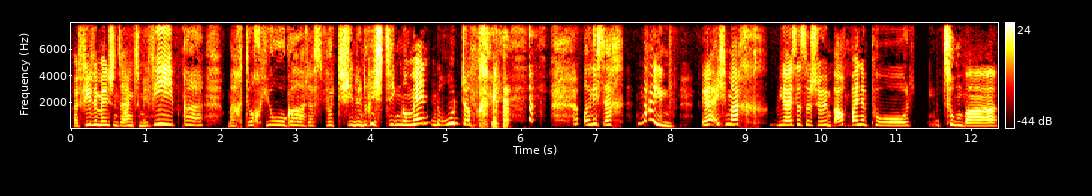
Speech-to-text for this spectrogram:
Weil viele Menschen sagen zu mir, Wiebke, mach doch Yoga, das wird dich in den richtigen Momenten runterbringen. Und ich sag, nein. Ja, ich mach, wie heißt das so schön, Bauchbeine Po, Zumba,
